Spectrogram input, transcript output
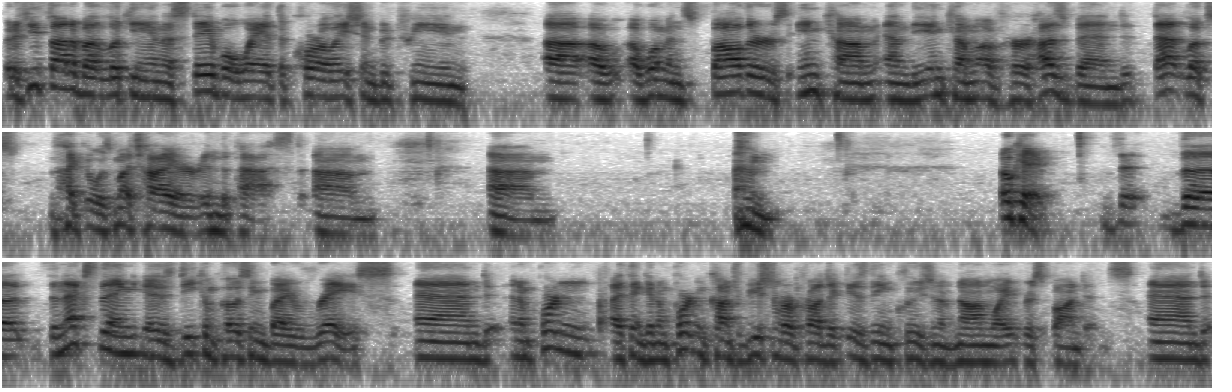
but if you thought about looking in a stable way at the correlation between uh, a, a, woman's father's income and the income of her husband that looks like it was much higher in the past um, um, okay the, the, the next thing is decomposing by race. And an important, I think an important contribution of our project is the inclusion of non-white respondents. And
